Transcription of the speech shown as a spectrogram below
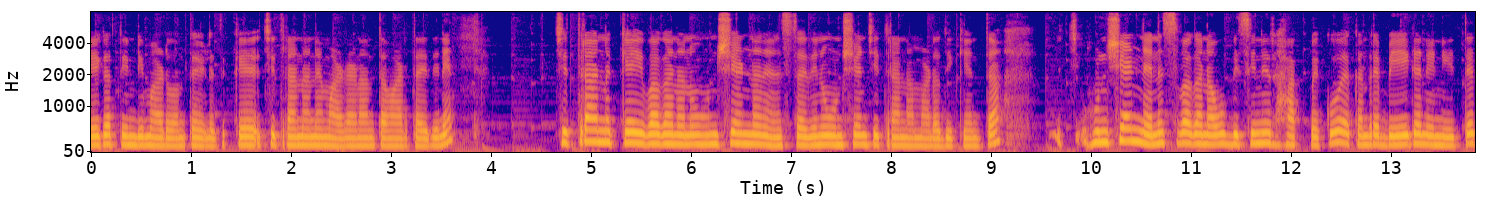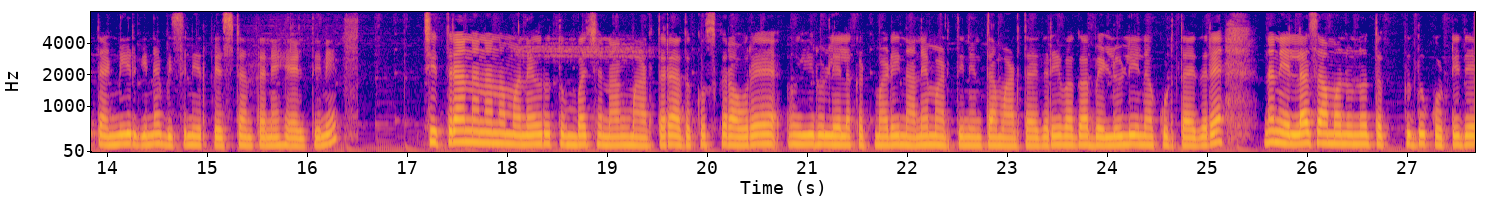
ಬೇಗ ತಿಂಡಿ ಮಾಡು ಅಂತ ಹೇಳೋದಕ್ಕೆ ಚಿತ್ರಾನ್ನನೇ ಮಾಡೋಣ ಅಂತ ಮಾಡ್ತಾಯಿದ್ದೀನಿ ಚಿತ್ರಾನ್ನಕ್ಕೆ ಇವಾಗ ನಾನು ಹುಣಸೆಹಣ್ಣನ್ನ ನೆನೆಸ್ತಾ ಇದ್ದೀನಿ. ಹುಣಸೆಹಣ್ಣು ಚಿತ್ರಾನ್ನ ಮಾಡೋದಕ್ಕೆ ಅಂತ. ಹುಣಸೆಹಣ್ಣು ನೆನೆಸುವಾಗ ನಾವು ಬಿಸಿ ನೀರು ಹಾಕಬೇಕು. ಯಾಕಂದರೆ ಬೇಗ ನೆನೆಯುತ್ತೆ ತಣ್ಣೀರಿಗಿನ್ನ ಬಿಸಿ ನೀರು ಬೆಸ್ಟ್ ಅಂತಲೇ ಹೇಳ್ತೀನಿ. ಚಿತ್ರಾನ್ನ ನಮ್ಮ ಮನೆಯವರು ತುಂಬ ಚೆನ್ನಾಗಿ ಮಾಡ್ತಾರೆ. ಅದಕ್ಕೋಸ್ಕರ ಅವರೇ ಈರುಳ್ಳಿ ಎಲ್ಲ ಕಟ್ ಮಾಡಿ ನಾನೇ ಮಾಡ್ತೀನಿ ಅಂತ ಮಾಡ್ತಾಯಿದ್ದಾರೆ ಇವಾಗ ಬೆಳ್ಳುಳ್ಳಿನ ಕೊಡ್ತಾಯಿದ್ದಾರೆ ನಾನು ಎಲ್ಲ ಸಾಮಾನು ತೆಗೆದು ಕೊಟ್ಟಿದ್ದೆ.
